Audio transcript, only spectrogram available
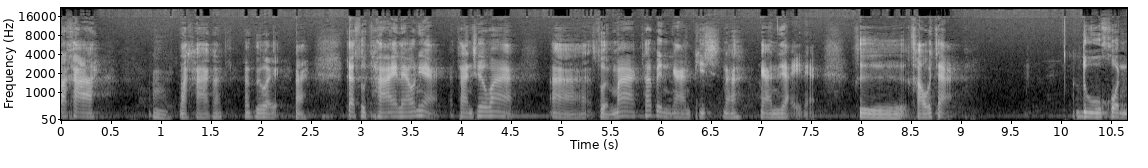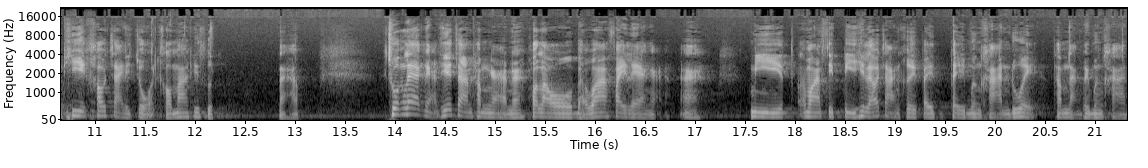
ราคาอืมราคาก็ด้วยนะแต่สุดท้ายแล้วเนี่ยอาจารย์เชื่อว่าอ่าส่วนมากถ้าเป็นงานพิชนะงานใหญ่เนี่ยคือเขาจะ ดูคนที่เข้าใจโจทย์เขามากที่สุดนะครับ ช่วงแรกเนี่ยที่อาจารย์ทำงานนะพอเราแบบว่าไฟแรงอะอะมีประมาณสิปีที่แล้วอาจารย์เคยไปไปเมืองคานด้วยทำหนังไปเมืองคาน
